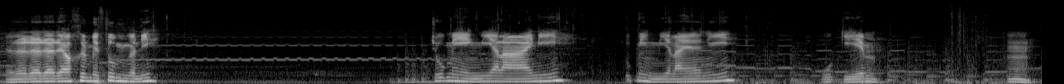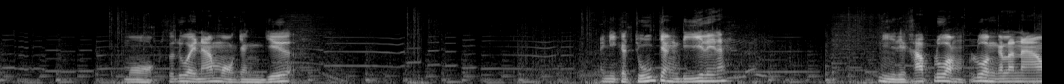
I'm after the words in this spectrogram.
เดี๋ยวเดี๋ยวเดี๋ยวเดี๋ยวขึ้นไปซุ่มก่อนนี้จุ๊บเมงมีอะไรนี้จุ๊บเมงมีอะไรนี้โอ้เกม อืม หมอกซะด้วยนะหมอกอย่างเยอะไอ้นี่กระจุกอย่างดีเลยนะ นี่เลยครับล่วงล่วงกันละนาว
